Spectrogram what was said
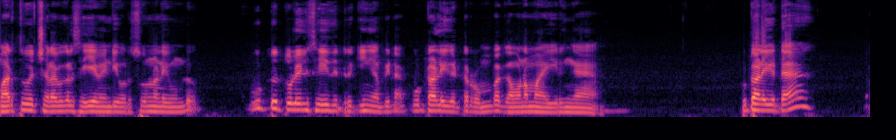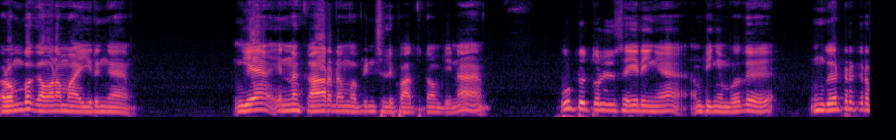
மருத்துவ செலவுகள் செய்ய வேண்டிய ஒரு சூழ்நிலை உண்டு. கூட்டு தொழில் செய்துட்டு இருக்கீங்க அப்படின்னா கூட்டாளிகிட்ட ரொம்ப கவனமாக இருங்க. கூட்டாளிகிட்ட ரொம்ப கவனமாக இருங்க. ஏன் என்ன காரணம் அப்படின்னு சொல்லி பார்த்துட்டோம் அப்படின்னா கூட்டு தொழில் செய்கிறீங்க அப்படிங்கும்போது உங்கள்கிட்ட இருக்கிற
